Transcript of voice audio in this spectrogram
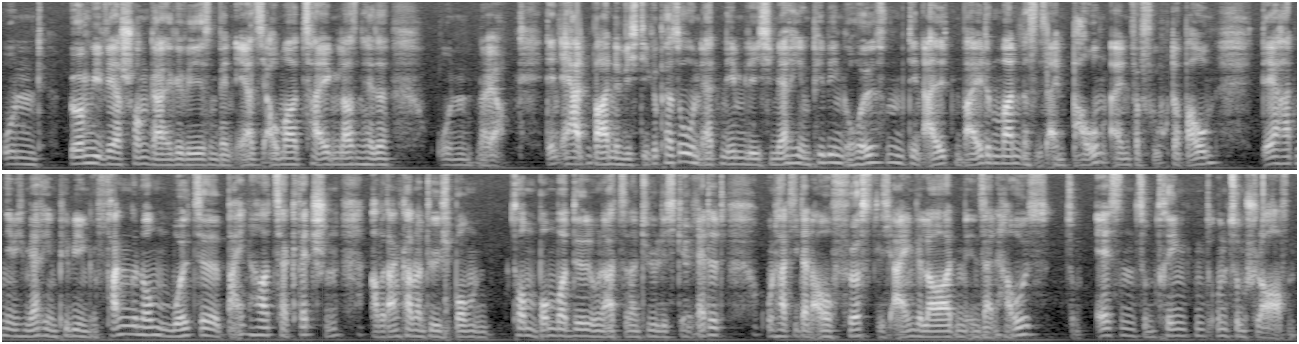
und irgendwie wäre es schon geil gewesen, wenn er sich auch mal zeigen lassen hätte und naja, denn er war eine wichtige Person. Er hat nämlich Mary und Pippin geholfen, den alten Weidemann, das ist ein Baum, ein verfluchter Baum, der hat nämlich Mary und Pippin gefangen genommen, wollte beinahe zerquetschen, aber dann kam natürlich Bom Tom Bombadil und hat sie natürlich gerettet und hat die dann auch fürstlich eingeladen in sein Haus zum Essen, zum Trinken und zum Schlafen.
